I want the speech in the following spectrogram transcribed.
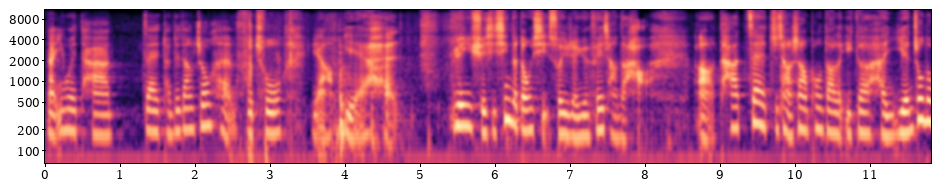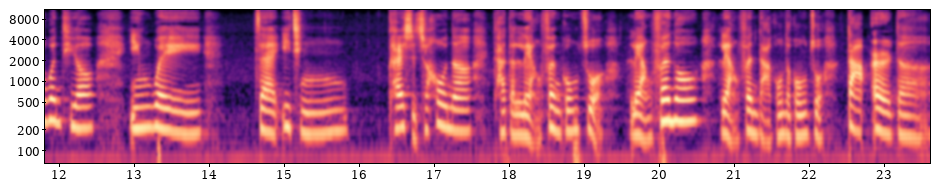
那因为她在团队当中很付出，然后也很愿意学习新的东西，所以人缘非常的好。啊，他在职场上碰到了一个很严重的问题哦，因为在疫情。开始之后呢，他的两份工作，两份哦，两份打工的工作，大二的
